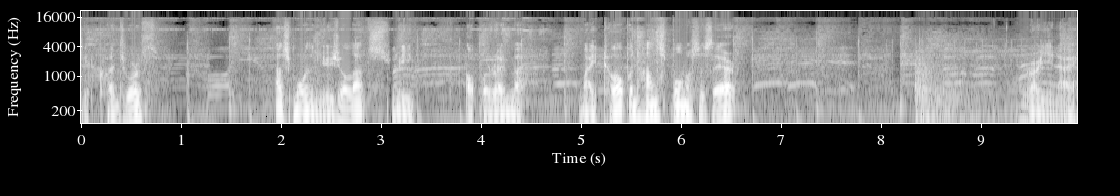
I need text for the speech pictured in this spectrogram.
Get quids worth. That's more than usual. That's me up around my, my top enhanced bonuses there. Where are you now?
